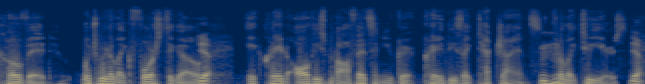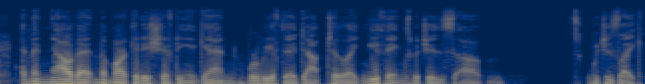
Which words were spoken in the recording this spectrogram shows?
COVID, which we were like forced to go. Yeah. It created all these profits, and you cre- created these like tech giants Mhm. for like two years. Yeah. And then now that the market is shifting again, where we have to adapt to like new things, which is um, which is like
